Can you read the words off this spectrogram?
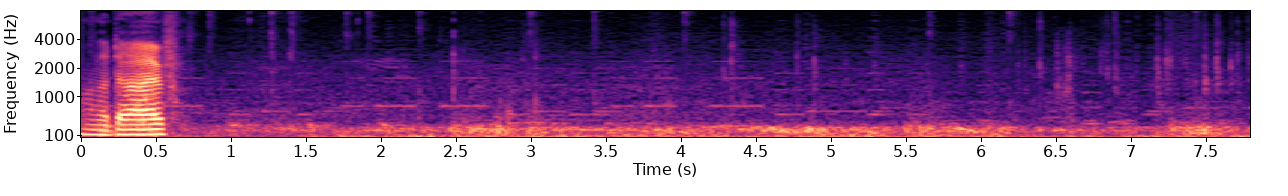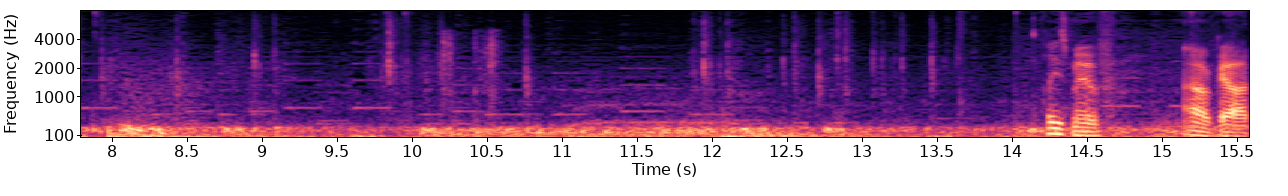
on the dive. Please move. Oh god.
